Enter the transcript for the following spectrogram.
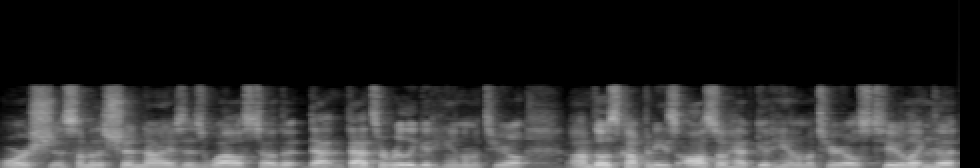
or sh- some of the Shun knives as well. So that, that that's a really good handle material. Um, those companies also have good handle materials too, like the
